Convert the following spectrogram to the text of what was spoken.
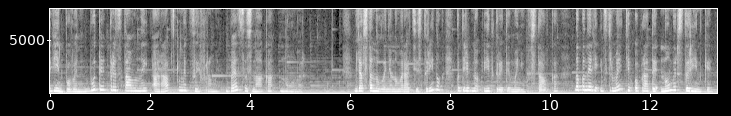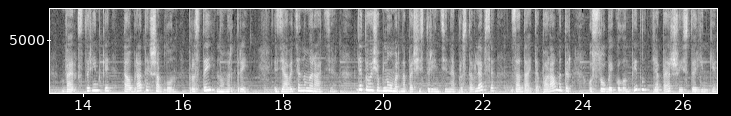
Він повинен бути представлений арабськими цифрами без знака номер. Для встановлення нумерації сторінок потрібно відкрити меню Вставка, на панелі інструментів обрати номер сторінки, верх сторінки та обрати шаблон Простий номер 3 З'явиться нумерація. Для того, щоб номер на першій сторінці не проставлявся, задайте параметр особий колон титул для першої сторінки.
